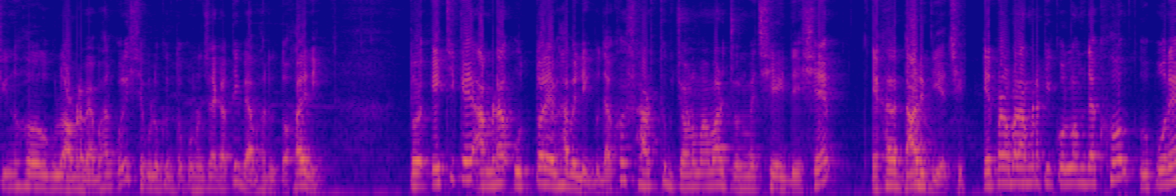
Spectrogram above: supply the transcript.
চিহ্নগুলো আমরা ব্যবহার করি, সেগুলো কিন্তু কোনো জায়গাতেই ব্যবহৃত হয়নি। তো এটিকে আমরা উত্তরে এভাবে লিখব, দেখো, সার্থক জন্ম আমার জন্মেছি এই দেশে, এখানে দাড়ি দিয়েছি। এরপর আবার আমরা কি করলাম, দেখো, উপরে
